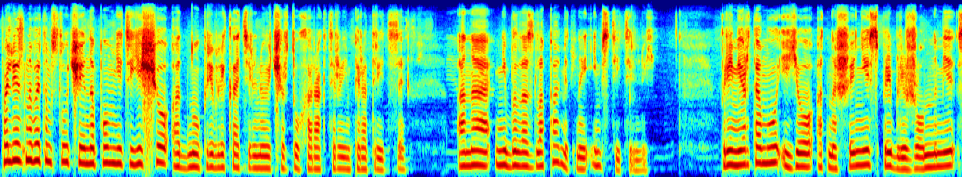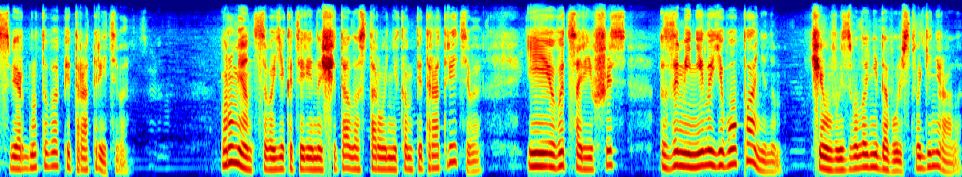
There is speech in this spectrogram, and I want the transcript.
Полезно в этом случае напомнить еще одну привлекательную черту характера императрицы. Она не была злопамятной и мстительной. Пример тому ее отношение с приближенными свергнутого Петра III. Румянцева Екатерина считала сторонником Петра III и, выцарившись, заменила его Паниным, чем вызвала недовольство генерала.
